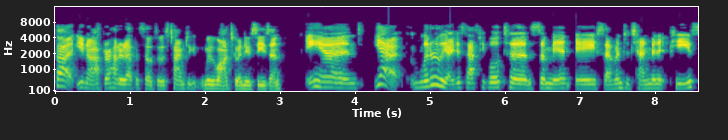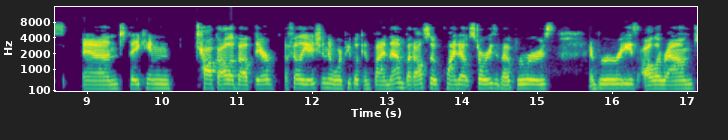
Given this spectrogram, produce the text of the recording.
thought, you know, after 100 episodes, it was time to move on to a new season. And yeah, literally, I just asked people to submit a seven to 10 minute piece and they can talk all about their affiliation and where people can find them, but also find out stories about brewers and breweries all around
